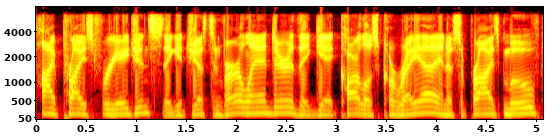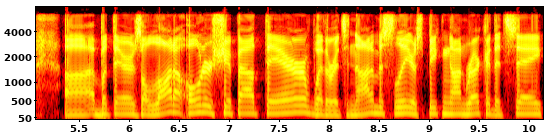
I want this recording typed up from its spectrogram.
high priced free agents. They get Justin Verlander, they get Carlos Correa in a surprise move. Uh, but there's a lot of ownership out there, whether it's anonymously or speaking on record, that say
